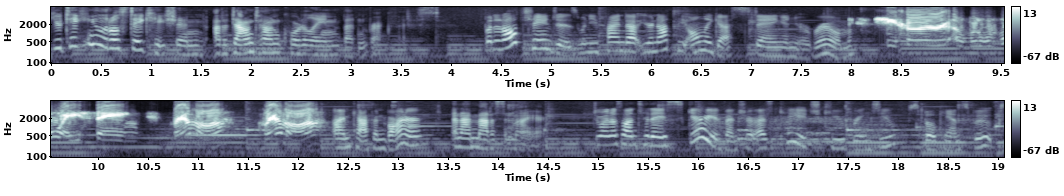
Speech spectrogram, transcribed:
You're taking a little staycation at a downtown Coeur d'Alene bed and breakfast. But it all changes when you find out you're not the only guest staying in your room. she heard a little voice saying, Grandma, Grandma. I'm Catherine Barner. And I'm Madison Meyer. Join us on today's scary adventure as KHQ brings you Spokane Spooks.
